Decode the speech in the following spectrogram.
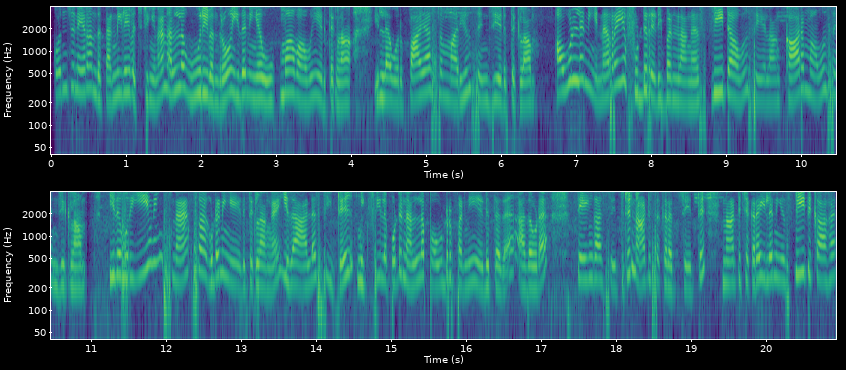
கொஞ்ச நேரம் அந்த தண்ணியிலே வச்சிட்டிங்கன்னா நல்லா ஊறி வந்துடும் இதை நீங்கள் உப்புமாவாகவும் எடுத்துக்கலாம். இல்லை ஒரு பாயாசம் மாதிரியும் செஞ்சு எடுத்துக்கலாம். அவுளில் நீங்கள் நிறைய ஃபுட்டு ரெடி பண்ணலாங்க. ஸ்வீட்டாகவும் செய்யலாம் காரமாகவும் செஞ்சுக்கலாம். இதை ஒரு ஈவினிங் ஸ்நாக்ஸாக கூட நீங்கள் எடுத்துக்கலாங்க. இதை அலசிட்டு மிக்சியில் போட்டு நல்லா பவுட்ரு பண்ணி எடுத்ததை அதோட தேங்காய் சேர்த்துட்டு நாட்டு சக்கரை சேர்த்து நாட்டு சக்கரை இல்லை நீங்கள் ஸ்வீட்டுக்காக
